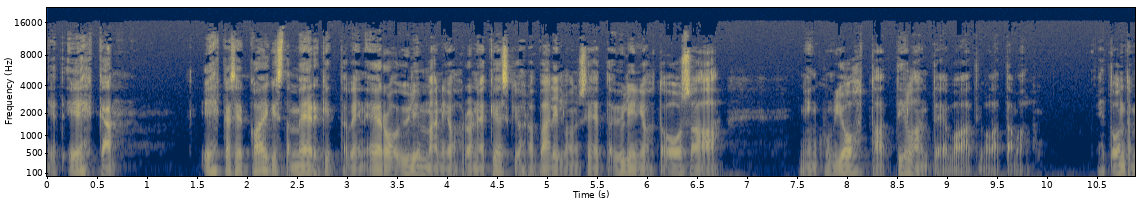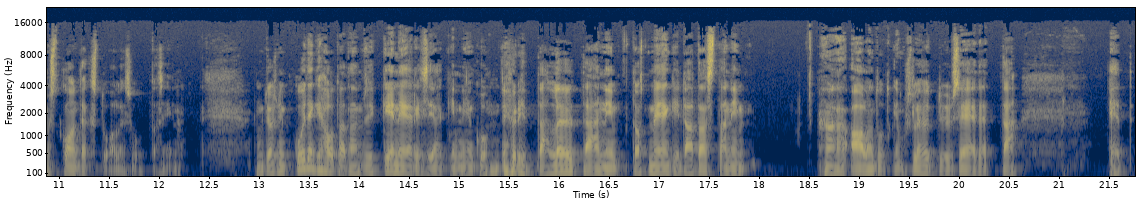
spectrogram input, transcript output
että ehkä, ehkä se kaikista merkittävin ero ylimmän johdon ja keskijohdon välillä on se, että ylinjohto osaa niin kuin johtaa tilanteen vaativalla tavalla. Että on tämmöistä kontekstuaalisuutta siinä. Mutta jos nyt kuitenkin halutaan tämmöisiä geneerisiäkin niin kuin yrittää löytää, niin tuosta meidänkin datasta niin Aallon tutkimus löytyy se, että, että, että,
